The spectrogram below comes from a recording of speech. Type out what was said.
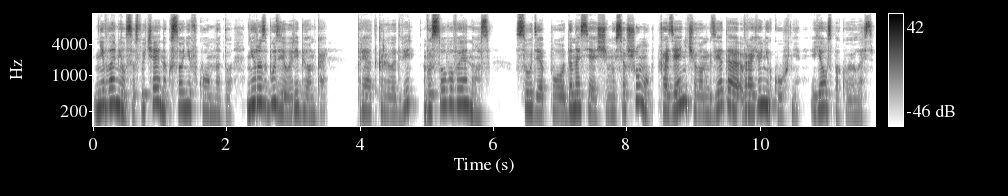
не вломился случайно к Соне в комнату, не разбудил ребенка. Приоткрыла дверь, высовывая нос. Судя по доносящемуся шуму, хозяйничал он где-то в районе кухни, и я успокоилась.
